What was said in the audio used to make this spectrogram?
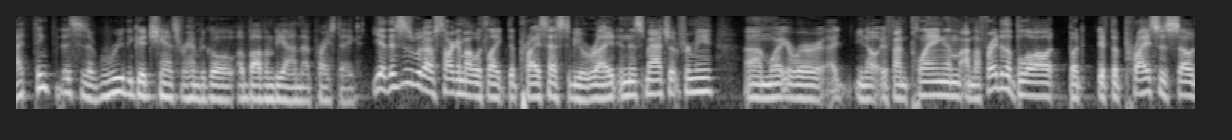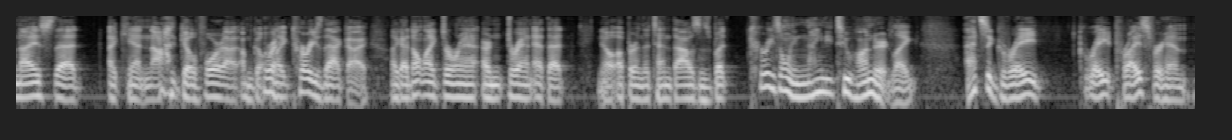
I think this is a really good chance for him to go above and beyond that price tag. Yeah, this is what I was talking about with like the price has to be right in this matchup for me. Um, where, where I, you know, if I'm playing them, I'm afraid of the blowout. But if the price is so nice that I can't not go for it, I, I'm going. Right. Like Curry's that guy. Like I don't like Durant or Durant at that you know upper in the ten thousands, but Curry's only ninety two hundred. Like that's a great great price for him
